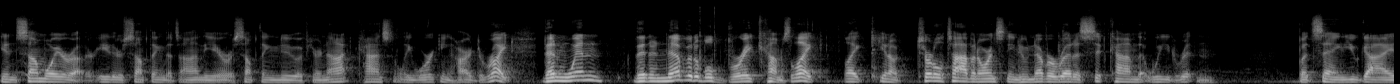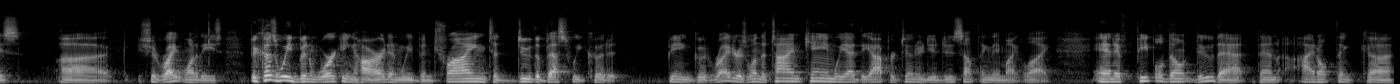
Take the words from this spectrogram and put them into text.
in some way or other, either something that's on the air or something new, if you're not constantly working hard to write, then when that inevitable break comes, like like you know Turteltaub and Orenstein, who never read a sitcom that we'd written, but saying you guys uh, should write one of these because we'd been working hard and we'd been trying to do the best we could at being good writers. When the time came, we had the opportunity to do something they might like. And if people don't do that, then I don't think uh,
